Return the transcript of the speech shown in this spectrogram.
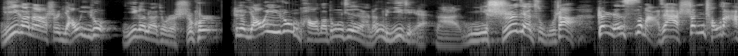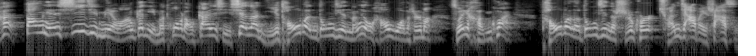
一个呢是姚义仲，一个呢就是石坤。这个姚义仲跑到东晋啊，能理解啊，你石家祖上跟人司马家深仇大恨，当年西晋灭亡跟你们脱不了干系，现在你投奔东晋能有好果子吃吗？所以很快投奔了东晋的石坤，全家被杀死。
